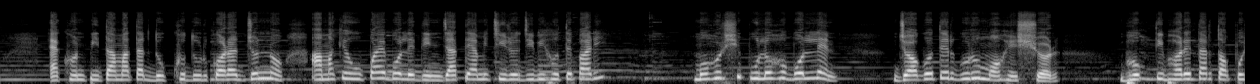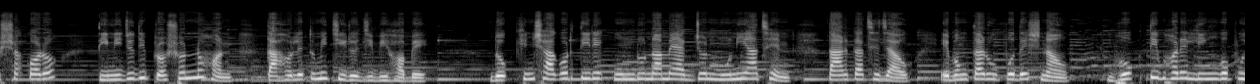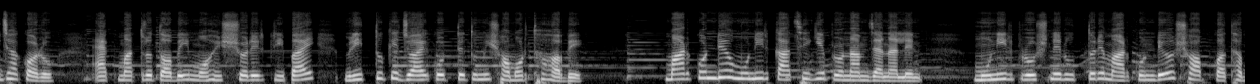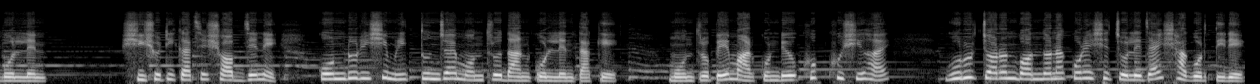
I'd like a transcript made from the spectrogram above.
এখন পিতামাতার দুঃখ দূর করার জন্য আমাকে উপায় বলে দিন, যাতে আমি চিরজীবী হতে পারি। মহর্ষি পুলহ বললেন, জগতের গুরু মহেশ্বর, ভক্তি ভরে তার তপস্যা করো। তিনি যদি প্রসন্ন হন, তাহলে তুমি চিরজীবী হবে। দক্ষিণ সাগর তীরে কুণ্ডু নামে একজন মুনি আছেন, তার কাছে যাও এবং তার উপদেশ নাও। ভক্তি ভরে লিঙ্গ পূজা করো। একমাত্র তবেই মহেশ্বরের কৃপায় মৃত্যুকে জয় করতে তুমি সমর্থ হবে। মার্কণ্ডেয় মুনির কাছে গিয়ে প্রণাম জানালেন। মুনির প্রশ্নের উত্তরে মার্কণ্ডেয় সব কথা বললেন। শিশুটি কাছে সব জেনে কণ্ডু ঋষি মৃত্যুঞ্জয় মন্ত্র দান করলেন তাকে। মন্ত্র পেয়ে মার্কণ্ডেয় খুব খুশি হয়। গুরুর চরণ বন্দনা করে সে চলে যায় সাগর তীরে।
